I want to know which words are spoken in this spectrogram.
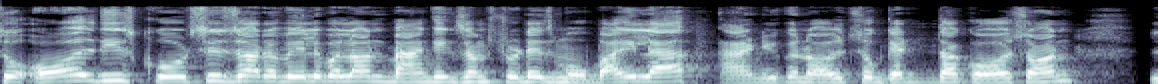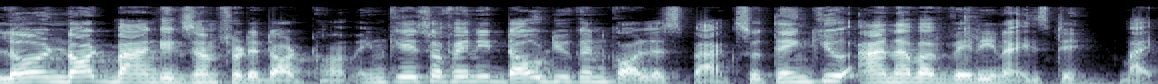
so all these courses are available on bank exams today's mobile app and you can also get the course on learn.bankexamstoday.com in case of any doubt you can call us back. So thank you and have a very nice day. Bye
